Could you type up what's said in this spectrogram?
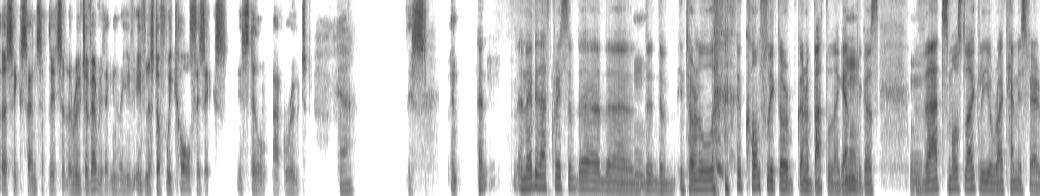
Pirsig's sense, it's at the root of everything. You know, even the stuff we call physics is still at root. Yeah. This and and maybe that creates the the the, Mm. the, the internal conflict or kind of battle again Mm. because Mm. that's most likely your right hemisphere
